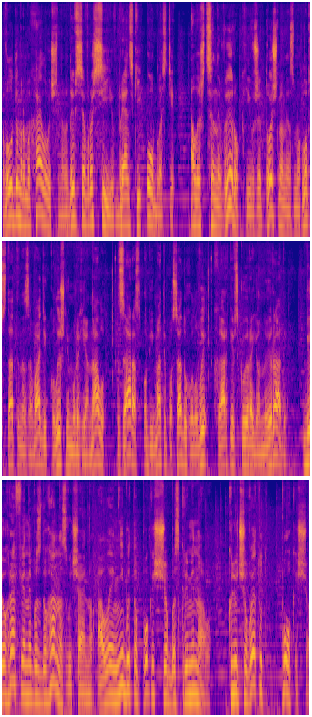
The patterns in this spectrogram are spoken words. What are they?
Володимир Михайлович народився в Росії в Брянській області, але ж це не вирок і вже точно не змогло б стати на заваді колишньому регіоналу зараз обіймати посаду голови Харківської районної ради. Біографія не бездоганна, звичайно, але нібито поки що без криміналу. Ключове тут поки що,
